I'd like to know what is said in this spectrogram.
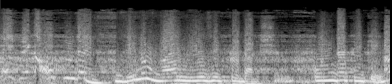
भेजने का हुक्म दे। दिनू भाई म्यूज़िक प्रोडक्शन कुंडा कुंदा के।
